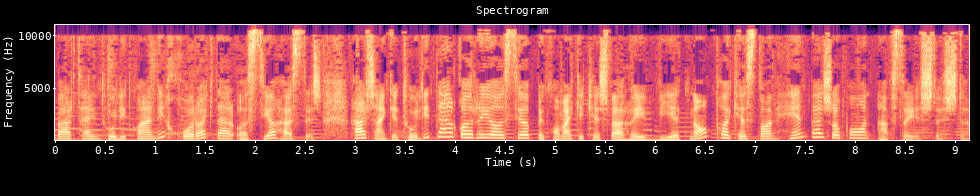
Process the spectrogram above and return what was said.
برترین تولید کننده خوراک در آسیا هستش. هرچند که تولید در قاره آسیا به کمک کشورهای ویتنام، پاکستان، هند و ژاپن افزایش داشته.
